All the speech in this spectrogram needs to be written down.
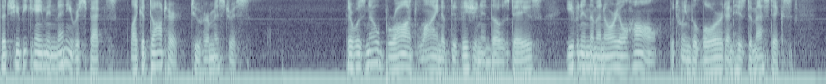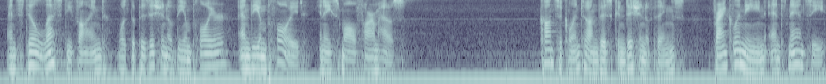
that she became in many respects like a daughter to her mistress. There was no broad line of division in those days, even in the manorial hall, between the lord and his domestics, and still less defined was the position of the employer and the employed in a small farmhouse. Consequent on this condition of things, Frank Lenine and Nancy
